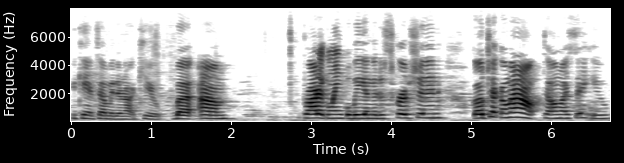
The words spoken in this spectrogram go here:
You can't tell me they're not cute. But um, product link will be in the description. Go check them out. Tell them I sent you.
